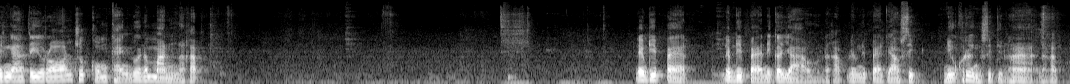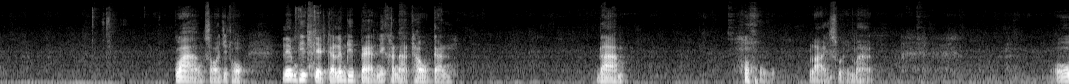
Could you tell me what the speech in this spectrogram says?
เป็นงานตีร้อนชุบขมแข็งด้วยน้ำมันนะครับ เล่มที่ 8 เล่มที่ 8 นี่ก็ยาวนะครับ เล่มที่ 8 ยาว 10 นิ้วครึ่ง 10.5 นะครับ กว้าง 2.6 เล่มที่ 7 กับเล่มที่ 8 นี่ขนาดเท่ากัน ด้ามโอ้โหลายสวยมาก โอ้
